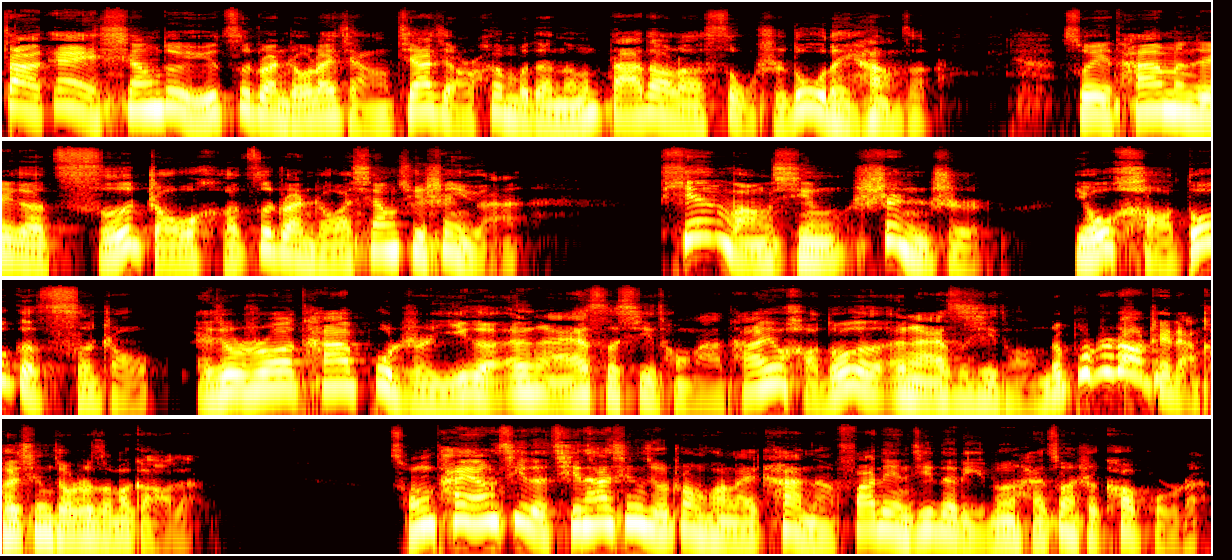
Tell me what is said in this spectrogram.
大概相对于自转轴来讲，夹角恨不得能达到了四五十度的样子，所以它们这个磁轴和自转轴啊相去甚远。天王星甚至。有好多个磁轴，也就是说，它不止一个 NS 系统啊，它有好多个 NS 系统。那不知道这两颗星球是怎么搞的？从太阳系的其他星球状况来看呢，发电机的理论还算是靠谱的。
